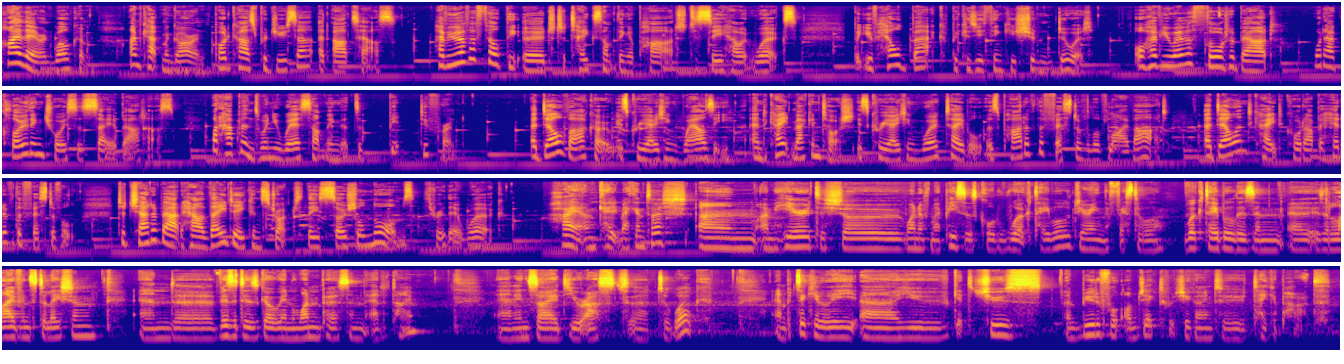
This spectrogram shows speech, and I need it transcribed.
Hi there and welcome. I'm Kat McGorran, podcast producer at Arts House. Have you ever felt the urge to take something apart to see how it works, but you've held back because you think you shouldn't do it? Or have you ever thought about what our clothing choices say about us? What happens when you wear something that's a bit different? Adele Varcoe is creating Wowsy, and Kate McIntosh is creating Worktable as part of the Festival of Live Art. Adele and Kate caught up ahead of the festival to chat about how they deconstruct these social norms through their work. Hi, I'm Kate McIntosh. Um, I'm here to show one of my pieces called Work Table during the festival. Worktable is, an, uh, is a live installation, and uh, visitors go in one person at a time. And inside, you're asked uh, to work, and particularly, uh, you get to choose a beautiful object which you're going to take apart.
